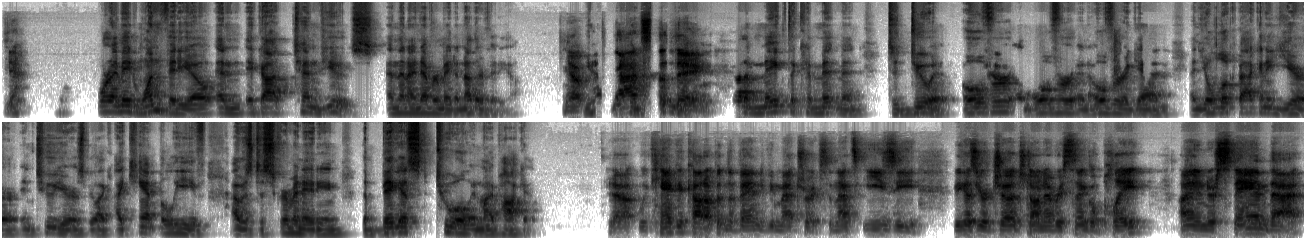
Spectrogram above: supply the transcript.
Yeah. Or I made one video and it got 10 views, and then I never made another video. Yep. That's the thing. You got to make the commitment to do it over and over and over again. And you'll look back in a year, in two years, be like, I can't believe I was discriminating the biggest tool in my pocket. Yeah, we can't get caught up in the vanity metrics, and that's easy because you're judged on every single plate. I understand that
